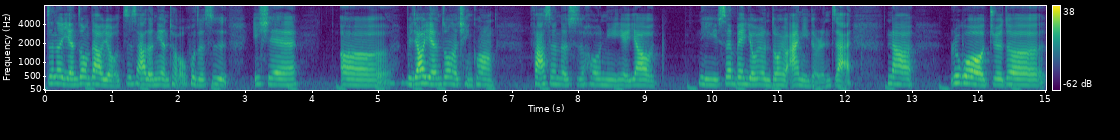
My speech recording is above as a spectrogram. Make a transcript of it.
真的严重到有自杀的念头，或者是一些呃比较严重的情况发生的时候，你也要。你身边永远都有爱你的人在。那如果觉得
